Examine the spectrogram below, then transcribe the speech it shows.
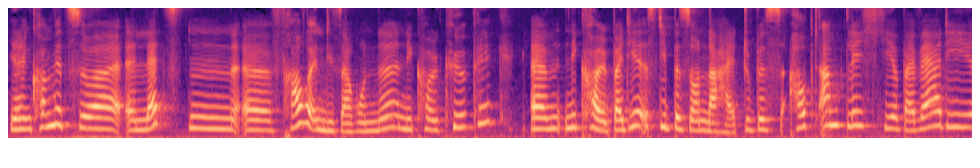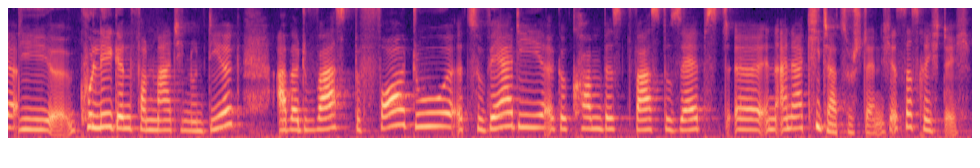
Ja, dann kommen wir zur äh, letzten äh, Frau in dieser Runde, Nicole Kürpik. Ähm, Nicole, bei dir ist die Besonderheit. Du bist hauptamtlich hier bei Verdi, die äh, Kollegin von Martin und Dirk, aber du warst, bevor du zu Verdi gekommen bist, warst du selbst äh, in einer Kita zuständig. Ist das richtig?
